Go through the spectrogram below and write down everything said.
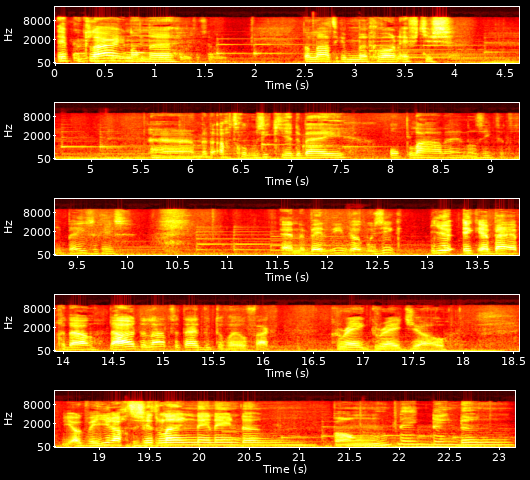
heb ik hem klaar en dan, dan laat ik hem gewoon eventjes met een achtergrondmuziekje erbij opladen. En dan zie ik dat hij bezig is. En dan weet ik niet welke muziek je, ik erbij heb gedaan. Nou, de laatste tijd doe ik toch wel heel vaak. Grey Grey Joe. Die ook weer hierachter zit. Ding ding ding. Ding ding ding.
